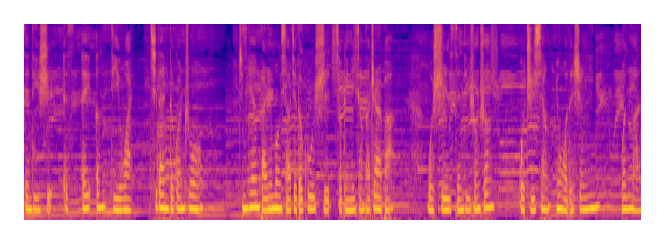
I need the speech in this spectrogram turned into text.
，Sandy 是 S A N D Y，期待你的关注哦。今天白日梦小姐的故事就给你讲到这儿吧。我是 Sandy 双双，我只想用我的声音温暖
